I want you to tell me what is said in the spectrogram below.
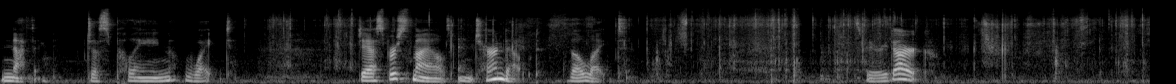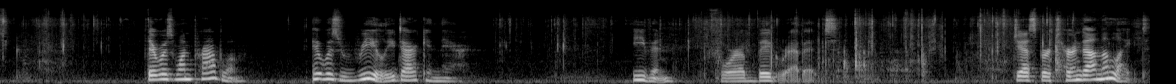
Nothing, just plain white. Jasper smiled and turned out the light. It's very dark. There was one problem. It was really dark in there. Even for a big rabbit. Jasper turned on the light.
